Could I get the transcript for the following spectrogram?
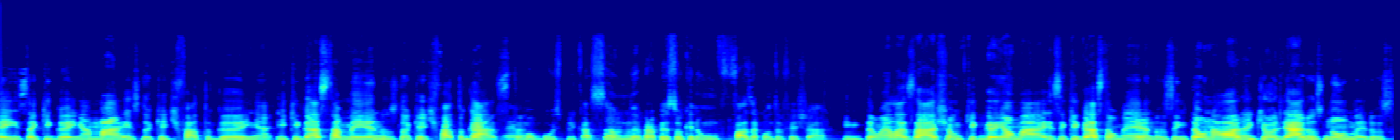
pensa que ganha mais do que de fato ganha e que gasta menos do que de fato gasta. É uma boa explicação, uhum. né, para a pessoa que não faz a conta fechar. Então elas acham que ganham mais e que gastam menos. Então na hora de olhar os números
